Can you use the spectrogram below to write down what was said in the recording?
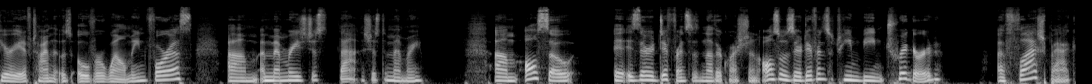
period of time that was overwhelming for us. Um, a memory is just that, it's just a memory. Um, also, is there a difference? Is another question. Also, is there a difference between being triggered a flashback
